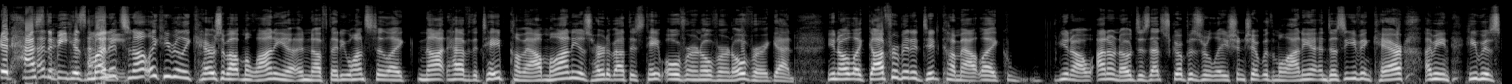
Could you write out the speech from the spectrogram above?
It has to be his money. And it's not like he really cares about Melania enough that he wants to like not have the tape come out. Melania's heard about this tape over and over and over again. You know, like God forbid it did come out. Like, you know, I don't know. Does that screw up his relationship with Melania? And does he even care? I mean, he was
